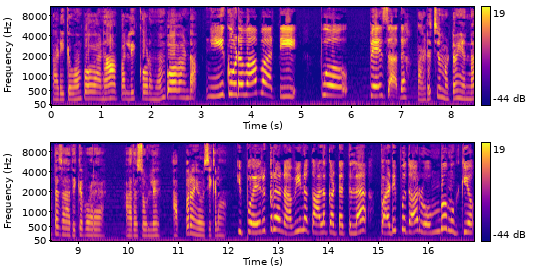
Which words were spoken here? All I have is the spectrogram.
படிக்கவும் போவேனா பள்ளிக்கூடமும் போவேண்டாம் நீ கூடவா பாட்டி. போ பேசாத. படிச்சு மட்டும் என்னத்த சாதிக்க போற? அத சொல்லு. அப்புறம் யோசிக்கலாம். இப்போ இருக்கிற நவீன காலகட்டத்துல படிப்பு தான் ரொம்ப முக்கியம்.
